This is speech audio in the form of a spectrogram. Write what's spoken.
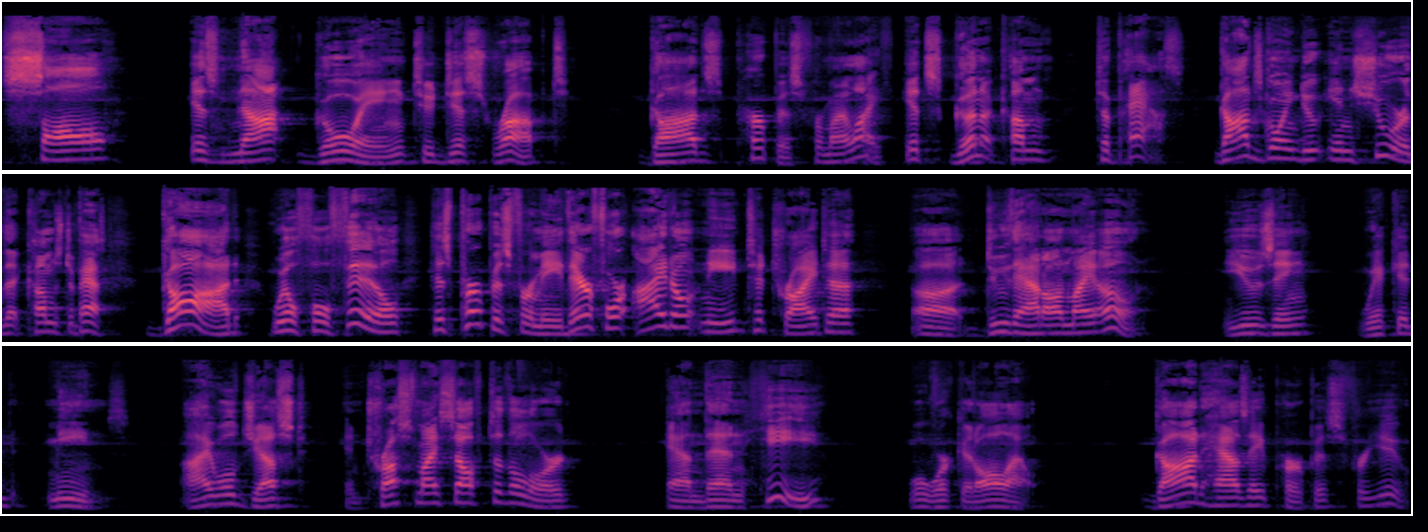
Saul is not going to disrupt God's purpose for my life. It's going to come to pass. God's going to ensure that comes to pass. God will fulfill his purpose for me. Therefore, I don't need to try to uh, do that on my own using wicked means. I will just entrust myself to the Lord, and then he will work it all out. God has a purpose for you.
